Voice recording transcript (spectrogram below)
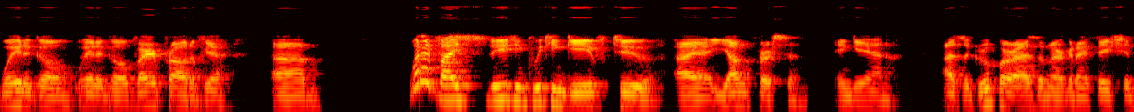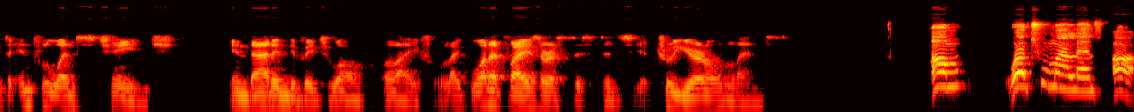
Way to go. Way to go. Very proud of you. Um, What advice do you think we can give to a young person in Guyana as a group or as an organization to influence change in that individual life? Like what advice or assistance through your own lens? Um, well, through my lens, uh,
